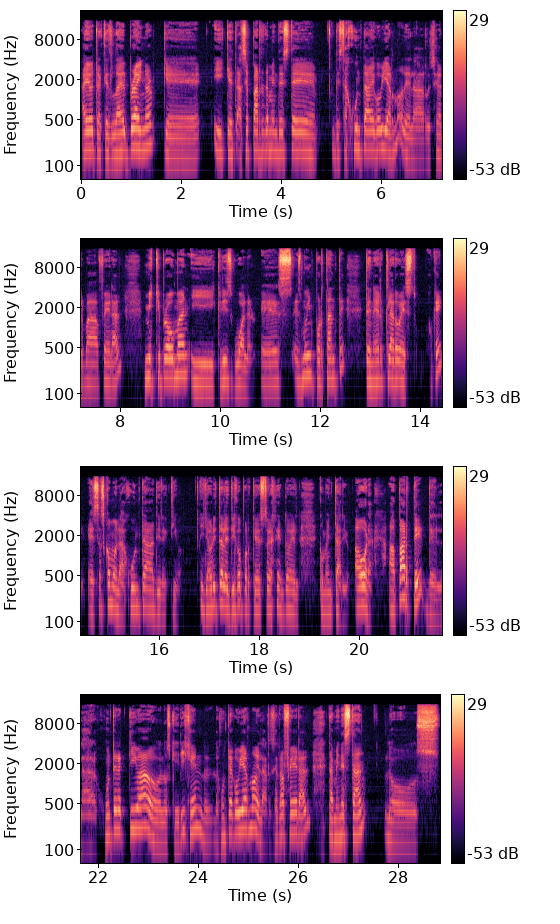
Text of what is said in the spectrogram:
Hay otra que es Lyle Brainer, que, y que hace parte también de este, de esta junta de gobierno de la Reserva Federal, Mickey Broman y Chris Waller. Es, es muy importante tener claro esto, ¿ok? Esta es como la junta directiva. Y ya ahorita les digo por qué estoy haciendo el comentario. Ahora, aparte de la Junta Directiva o los que dirigen la Junta de Gobierno de la Reserva Federal, también están los,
